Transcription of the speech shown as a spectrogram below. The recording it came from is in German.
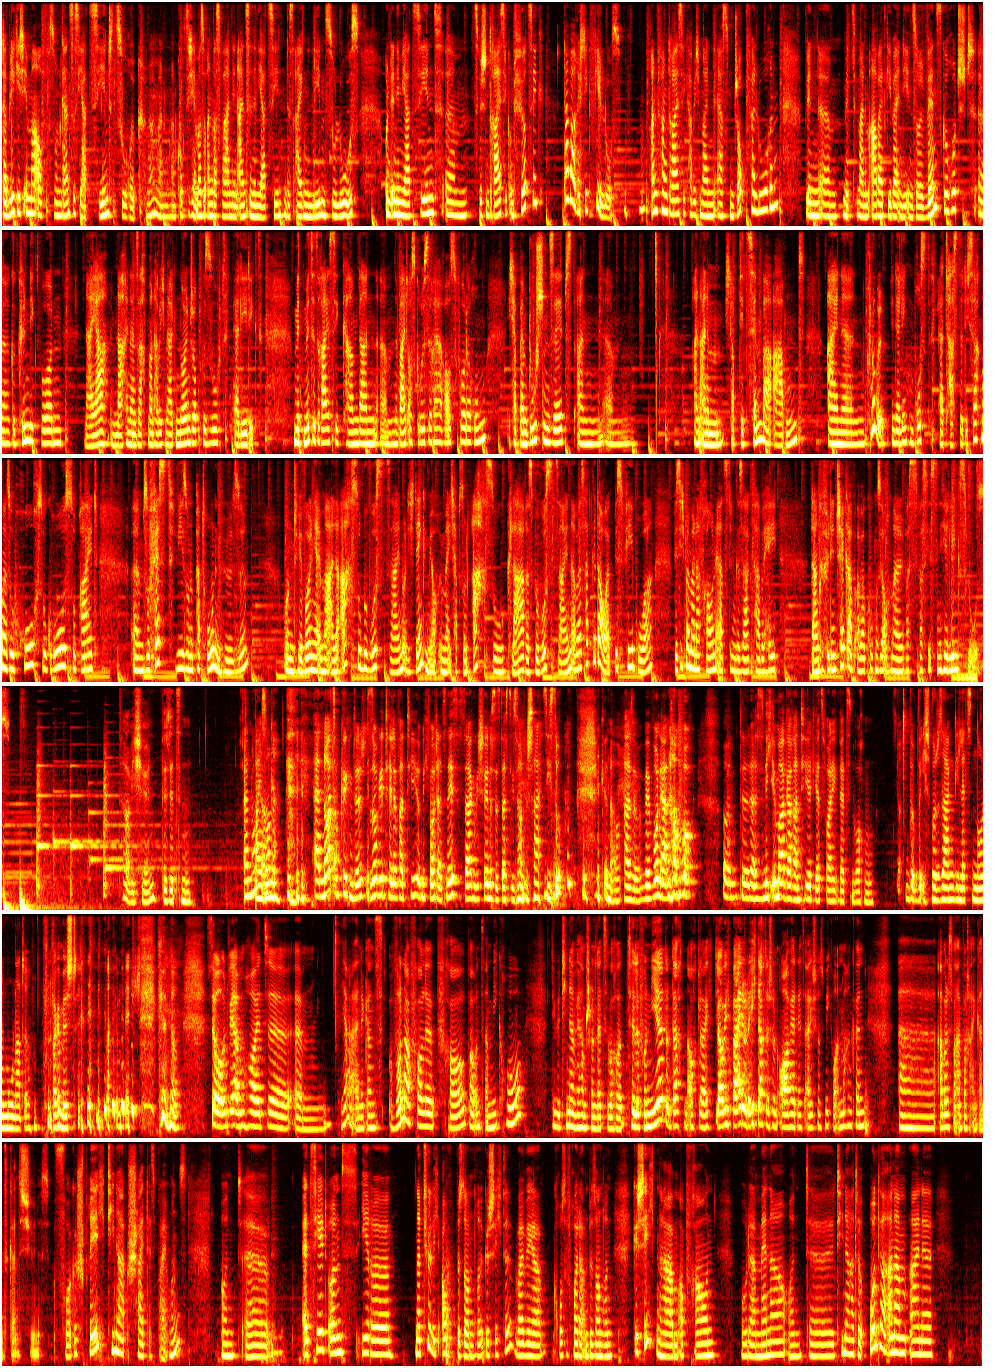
da blicke ich immer auf so ein ganzes Jahrzehnt zurück. Ne? Man, man guckt sich ja immer so an, was war in den einzelnen Jahrzehnten des eigenen Lebens so los. Und in dem Jahrzehnt ähm, zwischen 30 und 40, da war richtig viel los. Anfang 30 habe ich meinen ersten Job verloren, bin ähm, mit meinem Arbeitgeber in die Insolvenz gerutscht, äh, gekündigt worden. Naja, im Nachhinein sagt man, habe ich mir halt einen neuen Job gesucht, erledigt. Mit Mitte 30 kam dann ähm, eine weitaus größere Herausforderung. Ich habe beim Duschen selbst an, ähm, an einem, ich glaube, Dezemberabend einen Knubbel in der linken Brust ertastet. Ich sag mal so hoch, so groß, so breit, ähm, so fest wie so eine Patronenhülse. Und wir wollen ja immer alle ach so bewusst sein. Und ich denke mir auch immer, ich habe so ein ach so klares Bewusstsein. Aber es hat gedauert bis Februar, bis ich bei meiner Frauenärztin gesagt habe, hey, danke für den Check-up, aber gucken Sie auch mal, was, was ist denn hier links los? So, wie schön. Wir sitzen erneut bei Sonne. erneut am Küchentisch. So geht Telepathie. Und ich wollte als nächstes sagen, wie schön es ist, dass die Sonne scheint. Siehst du? genau. Also, wir wohnen ja in Hamburg. Und äh, das ist nicht immer garantiert, jetzt vor den letzten Wochen. Ich würde sagen, die letzten neun Monate. War gemischt. War gemischt. genau. So, und wir haben heute ähm, ja, eine ganz wundervolle Frau bei uns am Mikro. Liebe Tina, wir haben schon letzte Woche telefoniert und dachten auch gleich, glaube ich, beide, oder ich dachte schon, oh, wir hätten jetzt eigentlich schon das Mikro anmachen können. Äh, aber das war einfach ein ganz, ganz schönes Vorgespräch. Tina Scheid ist bei uns und äh, erzählt uns ihre natürlich auch besondere Geschichte, weil wir ja große Freude an besonderen Geschichten haben, ob Frauen oder Männer. Und äh, Tina hatte unter anderem eine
